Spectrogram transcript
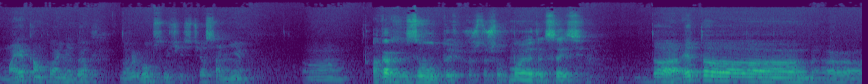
моя компания, да, но в любом случае сейчас они э, А как их зовут, то есть просто, чтобы мы, так сказать... да, это э,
